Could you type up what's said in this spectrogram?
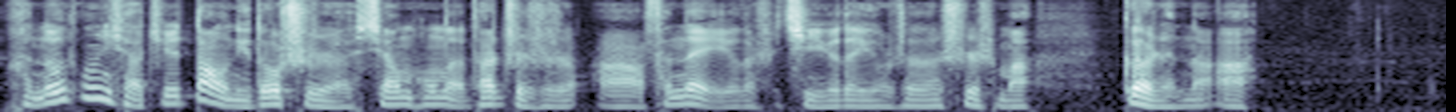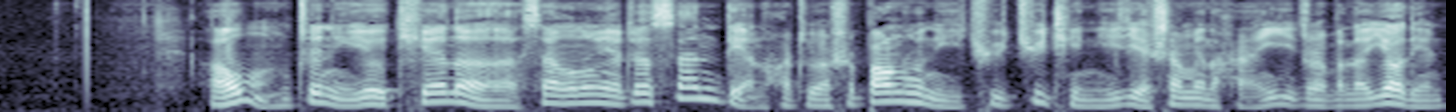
很多东西啊，其实道理都是相通的，它只是啊分类，有的是企业的，有的是什么个人的啊。好，我们这里又贴了三个东西，这三点的话，主要是帮助你去具体理解上面的含义，就是把它要点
